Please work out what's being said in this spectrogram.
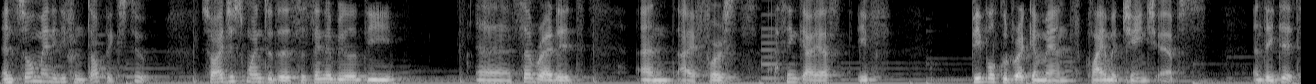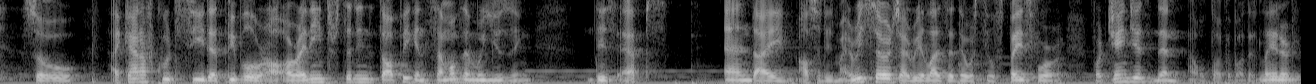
and so many different topics too. So I just went to the sustainability uh, subreddit and I first, I think I asked if people could recommend climate change apps, and they did. So I kind of could see that people were already interested in the topic, and some of them were using these apps and I also did my research. I realized that there was still space for for change it. Then I will talk about that later.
